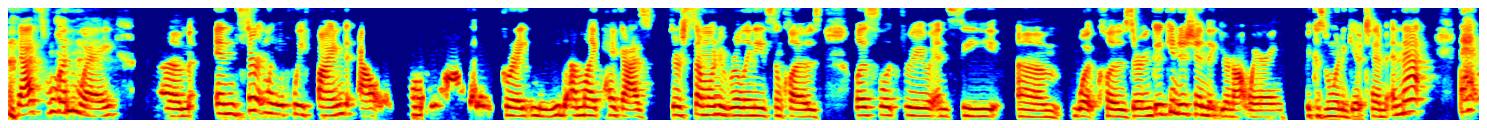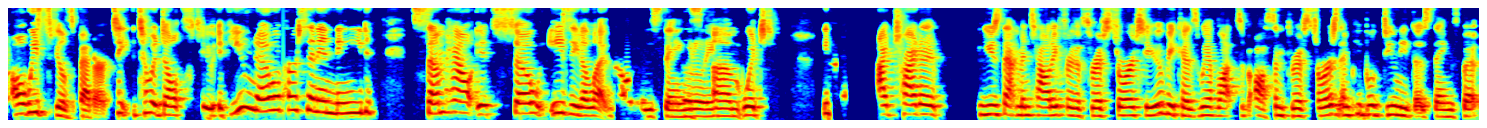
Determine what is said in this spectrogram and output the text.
that's one way. Um, and certainly if we find out a great need, I'm like, hey guys, there's someone who really needs some clothes. Let's look through and see um, what clothes are in good condition that you're not wearing because we want to give it to him. And that that always feels better to, to adults too. If you know a person in need, somehow it's so easy to let go of these things. Totally. Um, which you know, I try to use that mentality for the thrift store too, because we have lots of awesome thrift stores and people do need those things. But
